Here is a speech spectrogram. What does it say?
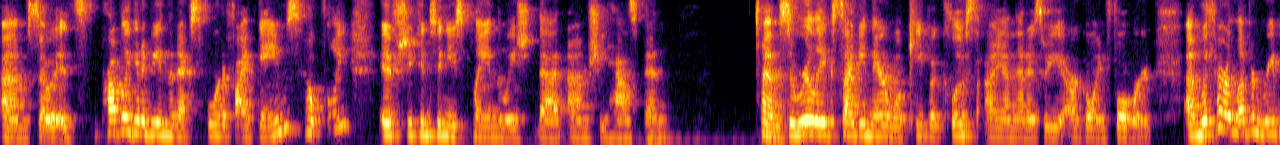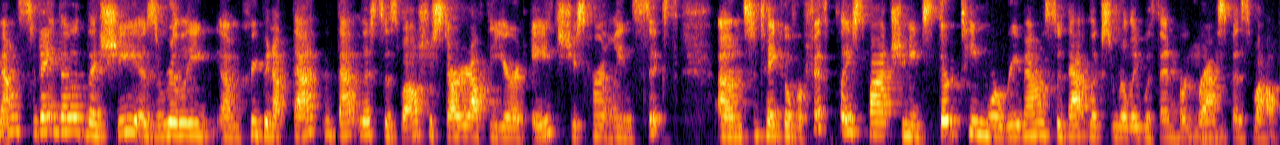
Um, so it's probably going to be in the next four to five games, hopefully, if she continues playing the way she, that um, she has been. Um, so really exciting there. We'll keep a close eye on that as we are going forward. Um, with her 11 rebounds today, though, that she is really um, creeping up that that list as well. She started off the year at eighth. She's currently in sixth. Um, to take over fifth place spot, she needs 13 more rebounds. So that looks really within her mm. grasp as well.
